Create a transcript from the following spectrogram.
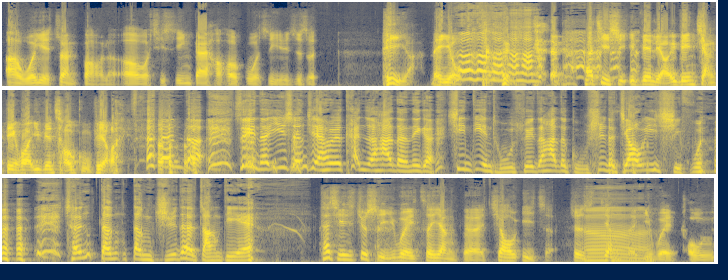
啊，我也赚饱了哦，我其实应该好好过自己的日子。屁呀、啊，没有。他继续一边聊一边讲电话，一边炒股票。真的，所以呢，医生竟然会看着他的那个心电图，随着他的股市的交易起伏，成等等值的涨跌。他其实就是一位这样的交易者，就是这样的一位投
